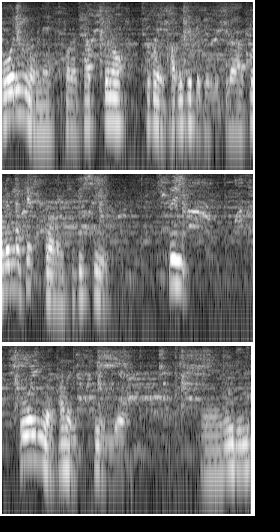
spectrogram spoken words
オーリングをねこのキャップのところにかぶせていくんですがこれも結構ね厳しいきついオーリングはかなりきついんで、えー、無理に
